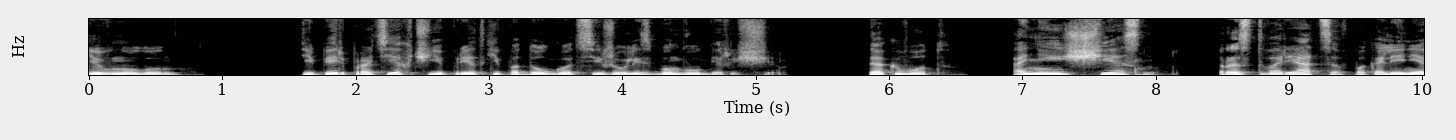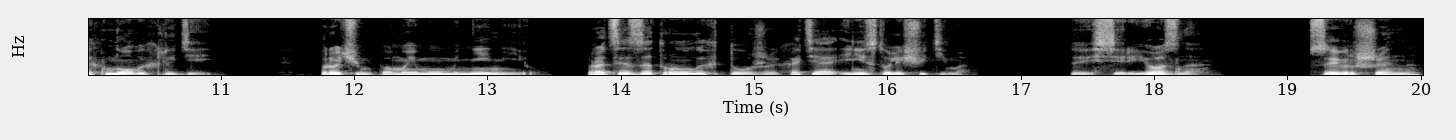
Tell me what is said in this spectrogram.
кивнул он. Теперь про тех, чьи предки подолгу отсиживались в бомбоубежище. Так вот, они исчезнут, растворятся в поколениях новых людей. Впрочем, по моему мнению, процесс затронул их тоже, хотя и не столь ощутимо. Ты серьезно? Совершенно.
